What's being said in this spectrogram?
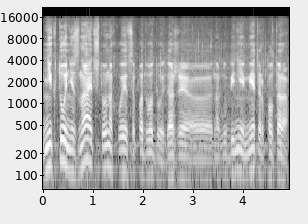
Никто не знает, что находится под водой, даже э, на глубине метр-полтора.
